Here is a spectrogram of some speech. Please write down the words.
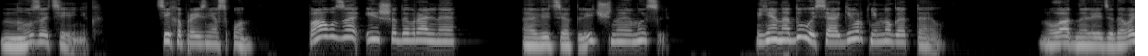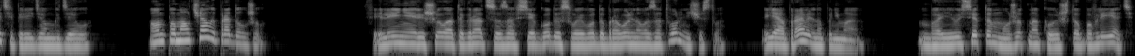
ну, затейник», — тихо произнес он. Пауза и шедевральная «А ведь отличная мысль». Я надулась, а Георг немного оттаял. «Ладно, леди, давайте перейдем к делу». Он помолчал и продолжил. Феллиния решила отыграться за все годы своего добровольного затворничества. Я правильно понимаю? Боюсь, это может на кое-что повлиять.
